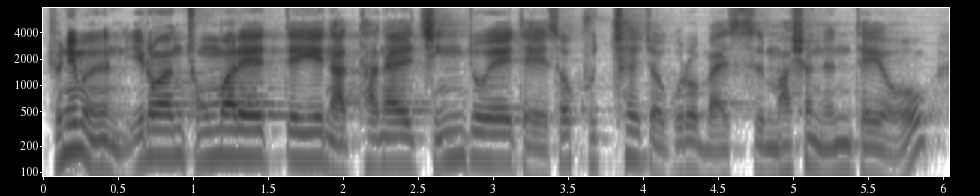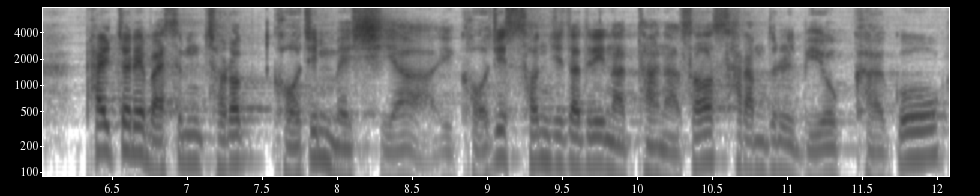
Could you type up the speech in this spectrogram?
주님은 이러한 종말의 때에 나타날 징조에 대해서 구체적으로 말씀하셨는데요. 8절의 말씀처럼 거짓 메시아, 거짓 선지자들이 나타나서 사람들을 미혹하고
